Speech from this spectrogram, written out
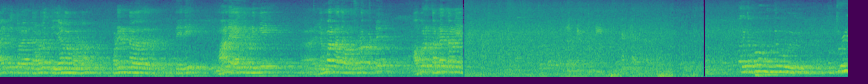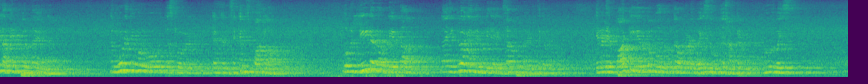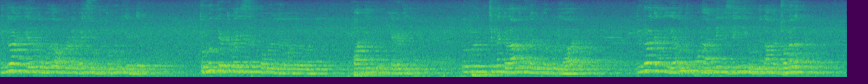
ஆயிரத்தி தொள்ளாயிரத்தி அறுபத்தி ஏழாம் வருடம் பன்னிரெண்டாவது தேதி மாலை ஐந்து மணிக்கு எம்ஆர் ராதாவோட சுடப்பட்டு அவர் தன்னைத்தானே அதுக்கப்புறம் வந்து ஒரு தொழில் அமைப்பு தான் என்ன? இந்த மூணு ஜஸ்ட் ஒரு டென் டென் செகண்ட்ஸ் பார்க்கலாம். ஒரு லீடர் அப்படின்னா நான் இந்திரா காந்தியினுடைய எக்ஸாம்பிள் நான் எடுத்துக்கிறேன். என்னுடைய பாட்டி இறக்கும்போது வந்து அவங்களோட வயசு வந்து சங்கர் நூறு வயசு. இந்திரா காந்தி இருக்கும்போது அவங்களுடைய வயசு வந்து தொண்ணூற்றி எட்டு. தொண்ணூற்றி எட்டு வயசு அவங்களுக்கு பாட்டி ஒரு ஒரு சின்ன கிராமத்தில் இருக்கக்கூடிய ஆள். இந்திரா இறந்து போன அன்னைக்கு செய்தி வந்து நாங்கள் சொல்லலை.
